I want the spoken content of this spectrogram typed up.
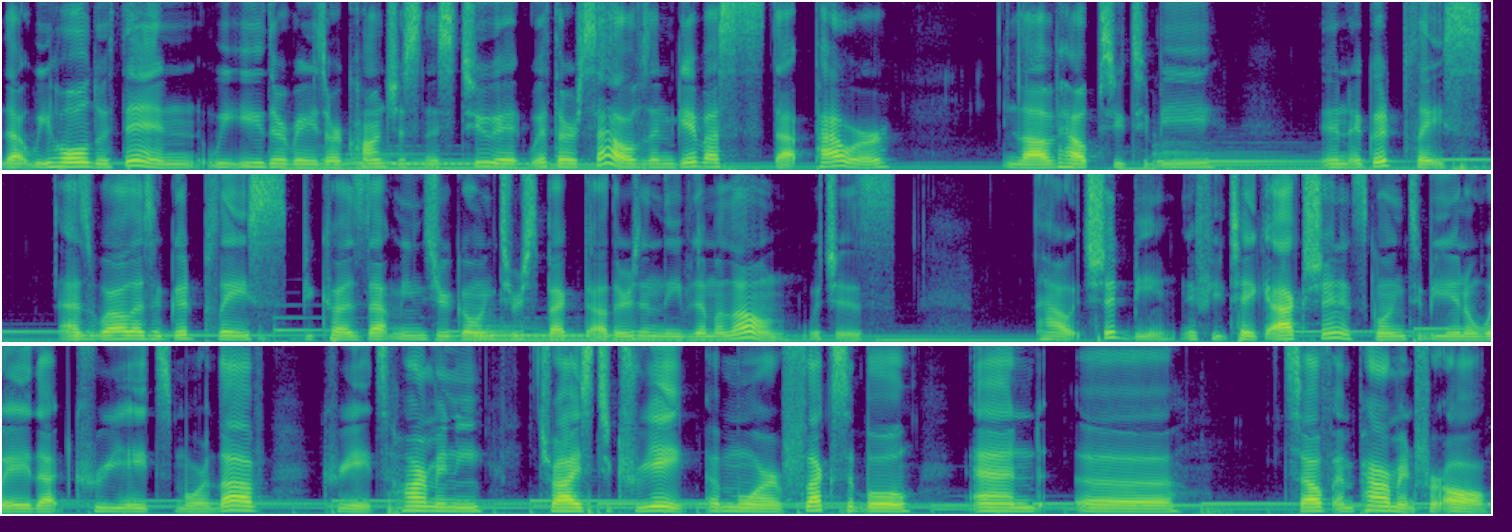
that we hold within, we either raise our consciousness to it with ourselves and give us that power. Love helps you to be in a good place, as well as a good place because that means you're going to respect others and leave them alone, which is how it should be. If you take action, it's going to be in a way that creates more love, creates harmony, tries to create a more flexible and uh, self empowerment for all.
